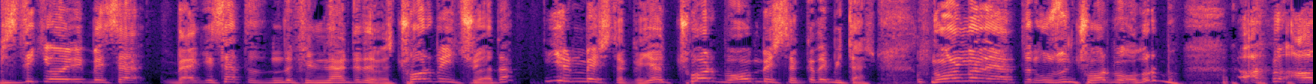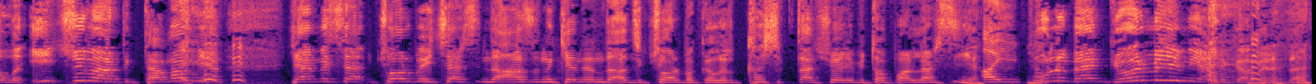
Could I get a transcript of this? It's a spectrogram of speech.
Bizdeki öyle mesela belgesel tadında filmlerde de mesela çorba içiyor adam 25 dakika. Ya çorba 15 dakikada biter. Normal hayatta uzun çorba olur mu? Allah iç şunu artık tamam ya. Yani mesela çorba içersin de ağzının kenarında azıcık çorba kalır. Kaşıktan şöyle bir toparlarsın ya. Ay, çok- Bunu ben görmeyeyim yani kamerada.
